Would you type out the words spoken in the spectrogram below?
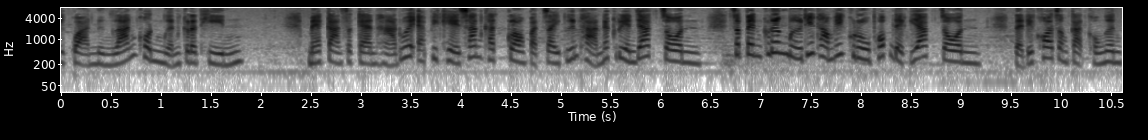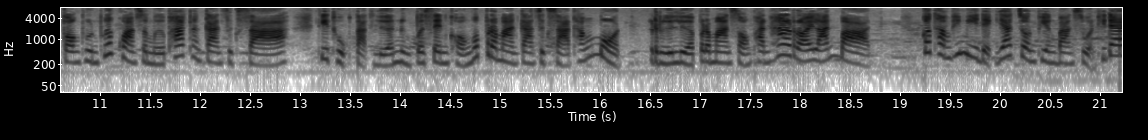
อีกกว่าหนึ่งล้านคนเหมือนกระถิน แม้การสแกนหาด้วยแอปพลิเคชันคัดกรองปัจจัยพื้นฐานนักเรียนยากจน จะเป็นเครื่องมือที่ทำให้ครูพบเด็กยากจน แต่ด้วยข้อจำกัดของเงินกองทุนเพื่อความเสมอภาคทางการศึกษา ที่ถูกตัดเหลือ 1%ของงบประมาณการศึกษาทั้งหมด หรือเหลือประมาณ 2,500 ล้านบาทก็ทำให้มีเด็กยากจนเพียงบางส่วนที่ได้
